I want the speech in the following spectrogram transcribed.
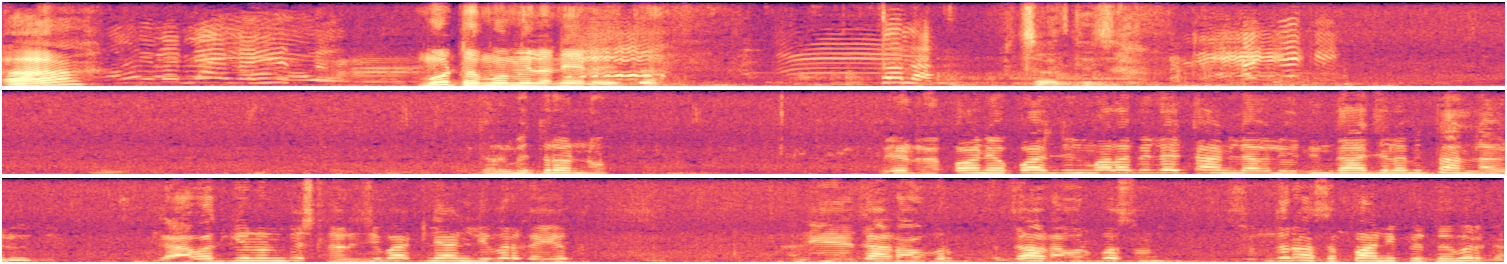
हा येतं. मोठं मम्मीला नेलं इथं. चला. चालतंय जा. तर मित्रांनो मेंढर पाण्यावर पाजली आणि मला बी लय ताण लागली होती आणि दाजीला बी ताण लागली होती. गावात गेलो बिस्लरीची बाटली आणली बरं का एक. आणि झाडावर झाडावर बसून सुंदर असं पाणी पितोय बरं का.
